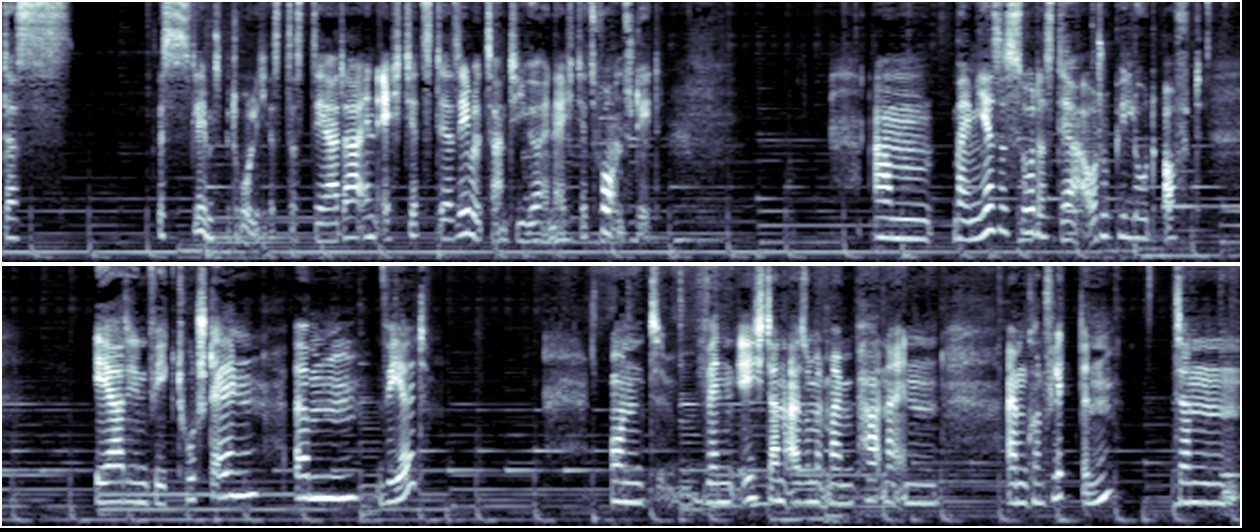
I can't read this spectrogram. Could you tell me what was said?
dass es lebensbedrohlich ist, dass der da in echt jetzt, der Säbelzahntiger in echt jetzt vor uns steht. Ähm, bei mir ist es so, dass der Autopilot oft eher den Weg totstellen ähm, wählt. Und wenn ich dann also mit meinem Partner in einem Konflikt bin, dann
